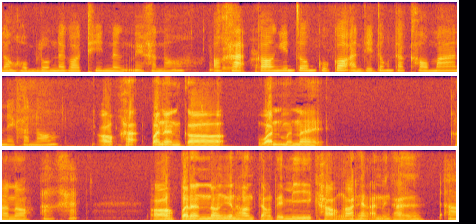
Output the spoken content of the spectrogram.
ลองห่มล้มได้ก็ที่หนึ่งนะคะเนาะอ๋อใช่ค่ะครับก็ยินโจมกูก็อันที่ต้องตักเข้ามานะคะเนาะเอาค่ะปานนั้นก็วันเหมือนไนค่ะเนาะอ๋อค่ะอ๋อปานนั้นน้องเงินหอมจังแต่มีข่าวงาแทงอันหนึงค่ะเอออ่า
